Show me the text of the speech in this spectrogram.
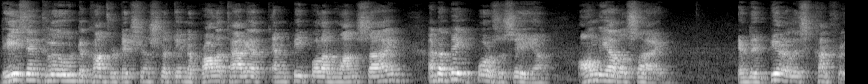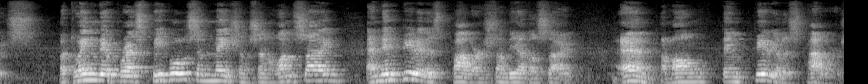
These include the contradictions between the proletariat and people on one side and the big bourgeoisie on the other side in the imperialist countries, between the oppressed peoples and nations on one side and imperialist powers on the other side, and among the imperialist powers.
